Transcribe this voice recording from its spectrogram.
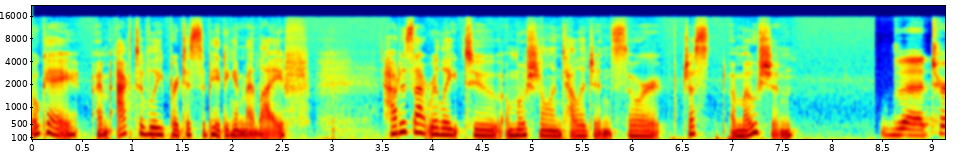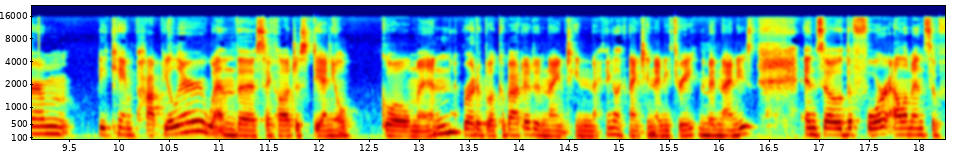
okay, I'm actively participating in my life, how does that relate to emotional intelligence or just emotion? The term became popular when the psychologist Daniel Goleman wrote a book about it in 19 I think like 1993 the mid 90s. And so the four elements of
